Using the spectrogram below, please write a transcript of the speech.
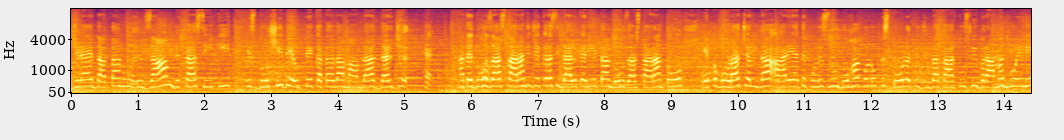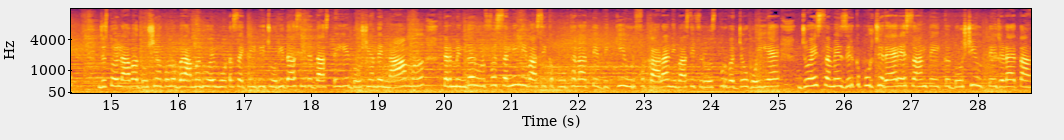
ਜਿਹੜਾ ਹੈ, ਦਾਤਾ ਨੂੰ ਇਲਜ਼ਾਮ ਦਿੱਤਾ ਸੀ ਕਿ ਇਸ ਦੋਸ਼ੀ ਦੇ ਉੱਤੇ ਕਤਲ ਦਾ ਮਾਮਲਾ ਦਰਜ ਹੈ। ਅਤੇ 2017 ਦੀ ਜੇਕਰ ਅਸੀਂ ਗੱਲ ਕਰੀਏ ਤਾਂ 2017 ਤੋਂ ਇਹ ਭਗੌੜਾ ਚੱਲਦਾ ਆ ਰਿਹਾ ਹੈ ਤੇ ਪੁਲਿਸ ਨੂੰ ਦੋਹਾਂ ਕੋਲੋਂ ਪਿਸਤੌਲ ਅਤੇ ਜਿੰਦਾ ਕਾਰਤੂਸ ਵੀ ਬਰਾਮਦ ਹੋਏ ਨੇ। ਜਿਸ ਤੋਂ ਇਲਾਵਾ ਦੋਸ਼ੀਆਂ ਕੋਲੋਂ ਬਰਾਮਦ ਹੋਏ ਮੋਟਰਸਾਈਕਲ ਵੀ ਚੋਰੀ ਦਾ ਸੀ ਤੇ ਦੱਸ ਦਈਏ ਦੋਸ਼ੀਆਂ ਦੇ ਨਾਮ ਧਰਮਿੰਦਰ ਉਰਫ ਸੰਨੀ ਨਿਵਾਸੀ ਕਪੂਰਥਲਾ ਤੇ ਵਿੱਕੀ ਉਰਫ ਕਾਲਾ ਨਿਵਾਸੀ ਫਿਰੋਜ਼ਪੁਰ ਵਜੋਂ ਹੋਈ ਹੈ ਜੋ ਇਸ ਸਮੇਂ ਜ਼ਿਰਕਪੁਰ 'ਚ ਰਹਿ ਰਹੇ ਸਨ ਤੇ ਇੱਕ ਦੋਸ਼ੀ ਉੱਤੇ ਜਿਹੜਾ ਧਾ-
